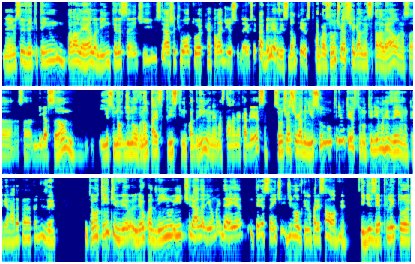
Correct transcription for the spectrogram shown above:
né, e você vê que tem um paralelo ali interessante e você acha que o autor quer falar disso. Daí você, ah, beleza, isso dá um texto. Agora, se eu não tivesse chegado nesse paralelo, nessa, nessa ligação, e isso não, de novo, não está explícito no quadrinho, né, mas está na minha cabeça. Se eu não tivesse chegado nisso, não teria um texto, não teria uma resenha, não teria nada para dizer. Então eu tenho que ver, ler o quadrinho e tirar dali uma ideia interessante, de novo, que não pareça óbvia. E dizer para o leitor,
